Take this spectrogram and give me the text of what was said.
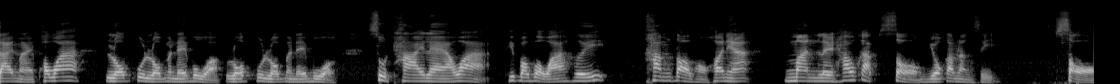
ได้ไหม เพราะว่าลบคูณลบมันได้บวก ลบคูณลบมันได้บวก สุดท้ายแล้วอะพี่ป๊อปบอกว่าเฮ้ยคำตอบของข้อเนี้ยมันเลยเท่ากับสองยกกำลังสี่สอง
